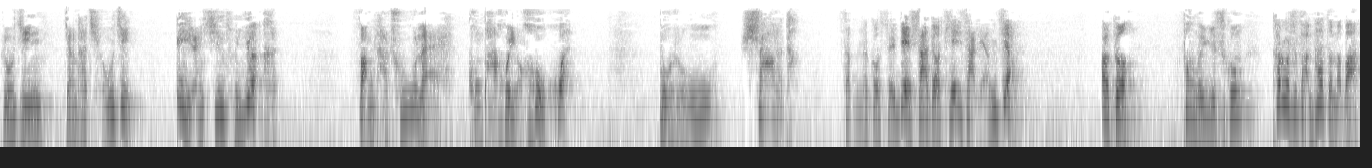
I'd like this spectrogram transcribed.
如今将他囚禁，必然心存怨恨，放他出来恐怕会有后患，不如杀了他。怎么能够随便杀掉天下良将？二哥。”放了尉迟恭，他若是反叛怎么办？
